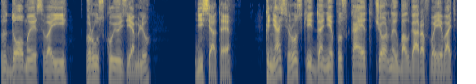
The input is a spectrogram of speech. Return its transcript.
в домы свои, в русскую землю. Десятое. Князь русский да не пускает черных болгаров воевать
